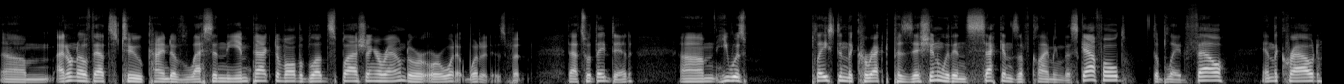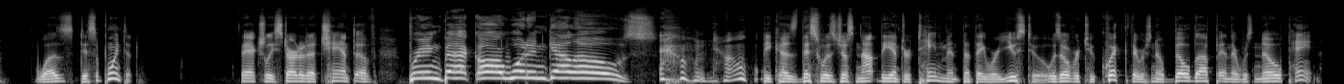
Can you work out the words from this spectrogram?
Um, I don't know if that's to kind of lessen the impact of all the blood splashing around or, or what, it, what it is, but that's what they did. Um, he was placed in the correct position within seconds of climbing the scaffold. The blade fell, and the crowd was disappointed. They actually started a chant of "Bring back our wooden gallows!" Oh no. because this was just not the entertainment that they were used to. It was over too quick. There was no build up, and there was no pain.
